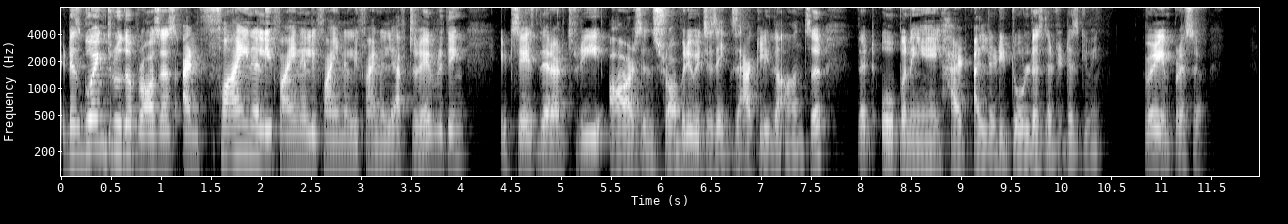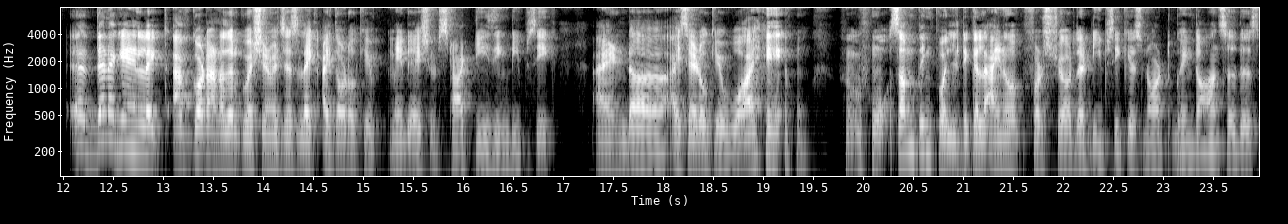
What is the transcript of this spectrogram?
it is going through the process and finally, finally, finally, finally, after everything, it says there are three R's in strawberry, which is exactly the answer that OpenAI had already told us that it is giving. Very impressive. Uh, then again, like I've got another question, which is like I thought, okay, maybe I should start teasing DeepSeek, and uh, I said, okay, why? something political. I know for sure that DeepSeek is not going to answer this.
